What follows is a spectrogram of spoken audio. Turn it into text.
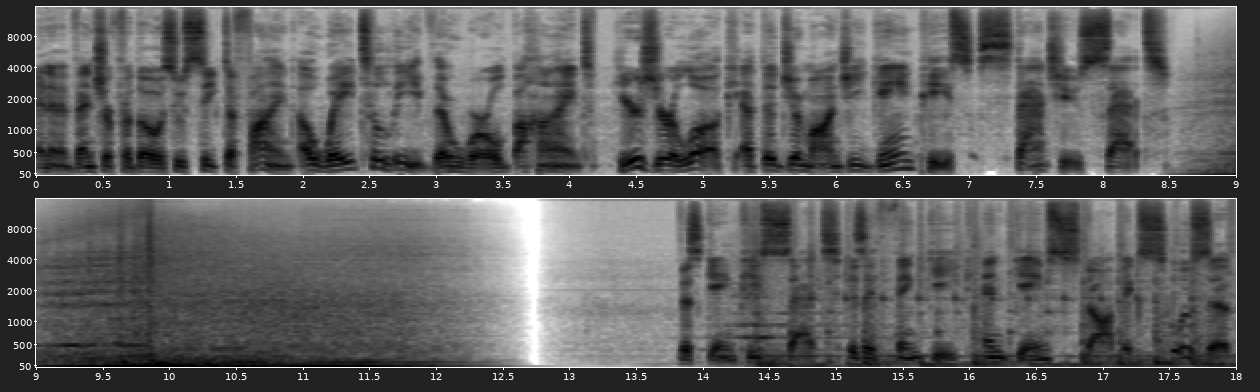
An adventure for those who seek to find a way to leave their world behind. Here's your look at the Jumanji game piece statue set. This game piece set is a ThinkGeek and GameStop exclusive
